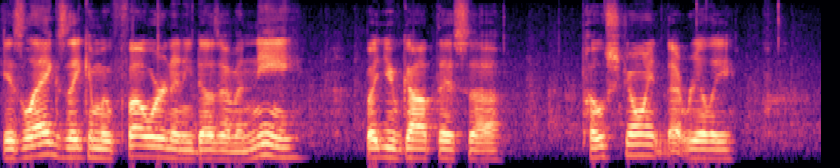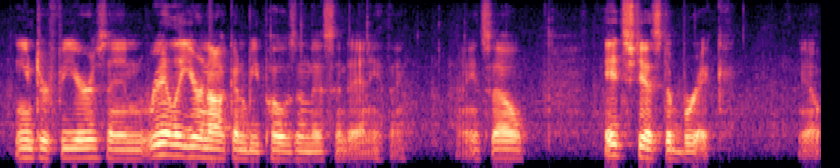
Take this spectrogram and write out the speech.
His legs they can move forward and he does have a knee but you've got this uh, post joint that really interferes and really you're not going to be posing this into anything right? so it's just a brick you know.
